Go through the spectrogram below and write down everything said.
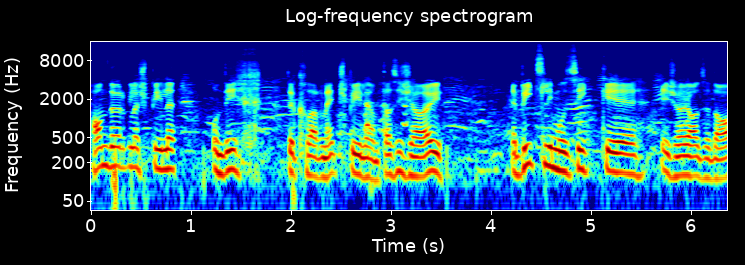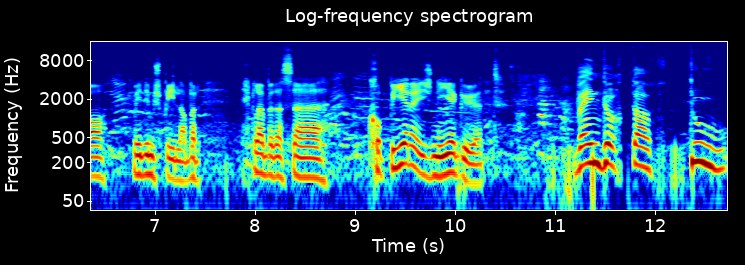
Handörgel spielen und ich den Klarinett spielen. Und das ist ja auch ein bisschen Musik äh, ist auch also da mit im Spiel. Aber ich glaube, das äh, Kopieren ist nie gut. Wenn durch das du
